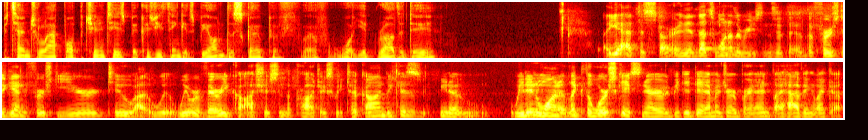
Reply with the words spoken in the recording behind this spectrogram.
potential app opportunities because you think it's beyond the scope of, of what you'd rather do? Uh, yeah, at the start, that's one of the reasons. The, first, again, first year too, uh, we, we, were very cautious in the projects we took on because you know we didn't want it. Like the worst case scenario would be to damage our brand by having like a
